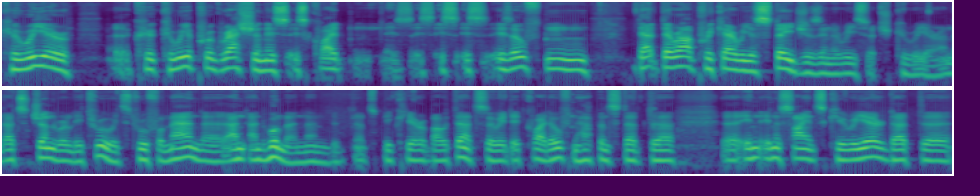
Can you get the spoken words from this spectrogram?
career uh, career progression is is quite is is is is often that there are precarious stages in a research career, and that's generally true. It's true for men uh, and, and women, and let's be clear about that. So it, it quite often happens that uh, uh, in, in a science career that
